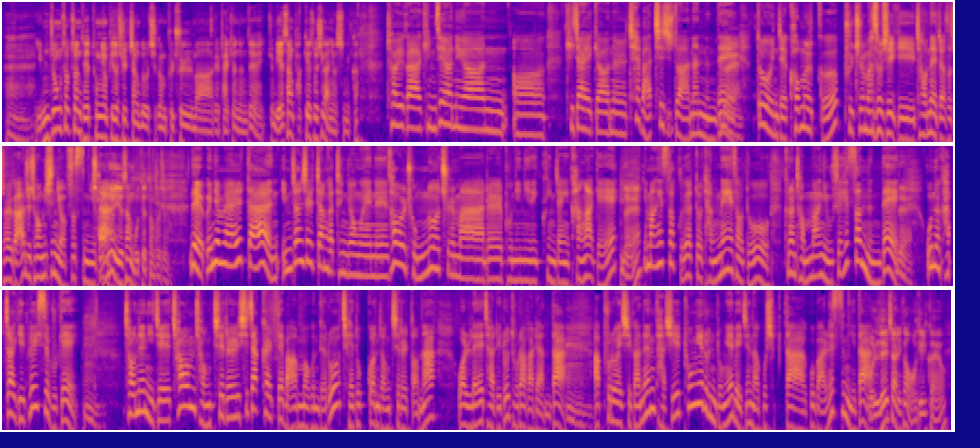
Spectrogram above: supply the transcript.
에, 임종석 전 대통령 비서실장도 지금 불출마를 밝혔는데 좀 예상 밖의 소식 아니었습니까? 저희가 김세현 의원 어 기자회견을 채 마치지도 않았는데 네. 또 이제 거물급 불출마 소식이 전해져서 저희가 아주 정신이 없었습니다. 전혀 예상 못했던 거죠. 네, 왜냐면 일단 임 전 실장 같은 경우에는 서울 종로 출마를 본인이 굉장히 강하게 네. 희망했었고요. 또 당내에서도 그런 전망이 우세했었는데 네. 오늘 갑자기 페이스북에 음. 저는 이제 처음 정치를 시작할 때 마음먹은 대로 제도권 정치를 떠나 원래의 자리로 돌아가려 한다. 음. 앞으로의 시간은 다시 통일운동에 매진하고 싶다고 말했습니다. 원래 자리가 어딜까요?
